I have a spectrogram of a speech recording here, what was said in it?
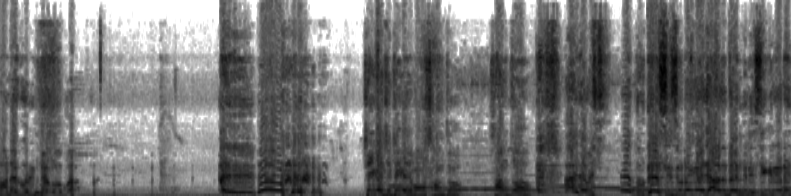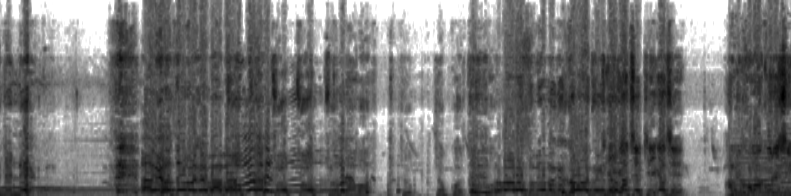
মনে করি না বাবা। ঠিক আছে ঠিক আছে বাবা শান্ত শান্ত আজ আমি দুধের শিশুটাকে আজ হাত উঠাই সিগারেটের জন্য। আমি হতো বাবা। বাবা চুপ চুপ চুপ বাবা চুপ চুপ কর চুপ কর। বাবা তুমি আমাকে ক্ষমা করে ঠিক আছে ঠিক আছে আমি ক্ষমা করেছি।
